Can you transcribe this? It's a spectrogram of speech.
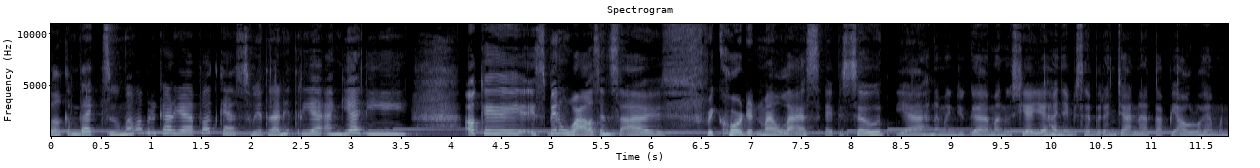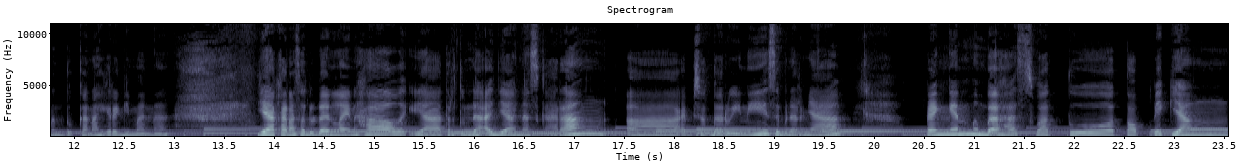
welcome back to Mama Berkarya Podcast with Rani Tria Anggiani. Okay, it's been a while since I've recorded my last episode. Ya, namanya juga manusia ya, hanya bisa berencana, tapi Allah yang menentukan akhirnya gimana. Ya, karena satu dan lain hal, ya tertunda aja. Nah, sekarang uh, episode baru ini sebenarnya pengen membahas suatu topik yang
